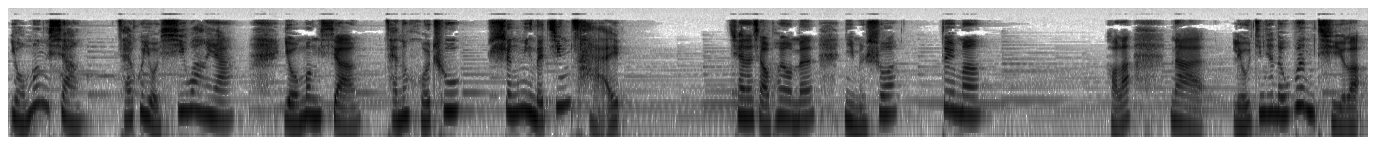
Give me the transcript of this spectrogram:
有梦想才会有希望呀，有梦想才能活出生命的精彩。亲爱的小朋友们，你们说对吗？好了，那留今天的问题了。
